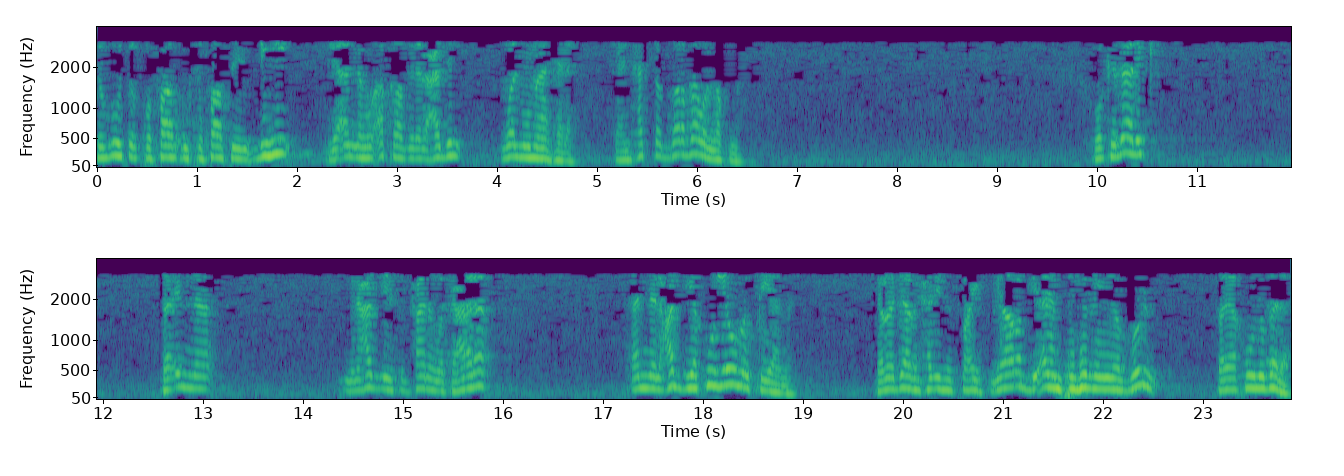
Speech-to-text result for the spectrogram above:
ثبوت القصاص القصاص به لأنه أقرب إلى العدل والمماثلة. يعني حتى الضربة واللطمة. وكذلك فإن من عدله سبحانه وتعالى أن العبد يقول يوم القيامة كما جاء في الحديث الصحيح يا رب ألم تجرني من الظلم؟ فيقول بلى.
